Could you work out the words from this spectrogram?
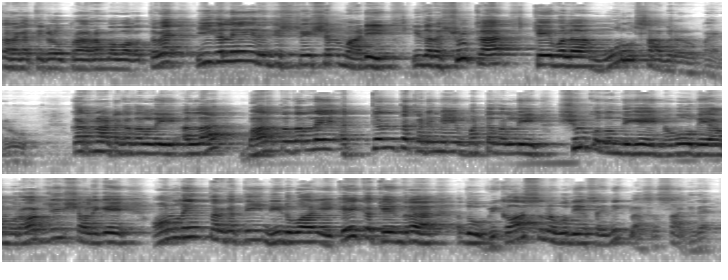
ತರಗತಿಗಳು ಪ್ರಾರಂಭವಾಗುತ್ತವೆ. ಈಗಲೇ ರಿಜಿಸ್ಟ್ರೇಷನ್ ಮಾಡಿ ಇದರ ಶುಲ್ಕ ಕೇವಲ ಮೂರು ಸಾವಿರ ರೂಪಾಯಿಗಳು. ಕರ್ನಾಟಕದಲ್ಲಿ ಅಲ್ಲ, ಭಾರತದಲ್ಲೇ ಅತ್ಯಂತ ಕಡಿಮೆ ಮಟ್ಟದಲ್ಲಿ ಶುಲ್ಕದೊಂದಿಗೆ ನವೋದಯ ಮೊರಾರ್ಜಿ ಶಾಲೆಗೆ ಆನ್ಲೈನ್ ತರಗತಿ ನೀಡುವ ಏಕೈಕ ಕೇಂದ್ರ ಅದು ವಿಕಾಸ್ ನವೋದಯ ಸೈನಿಕ್ ಕ್ಲಾಸಸ್ ಆಗಿದೆ.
